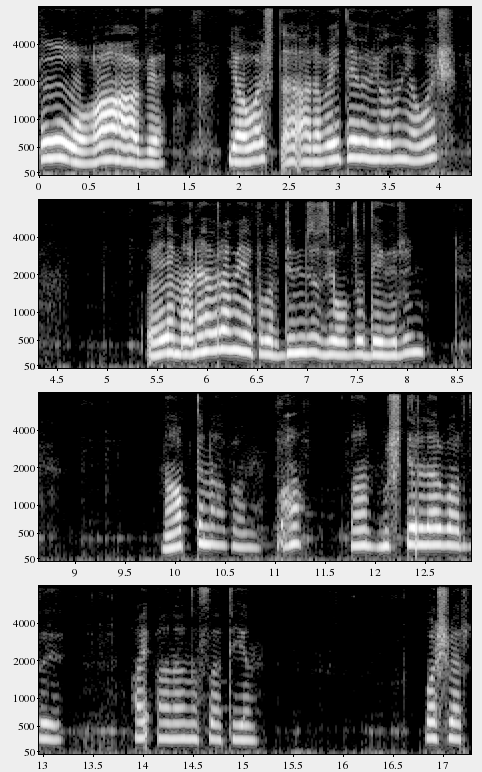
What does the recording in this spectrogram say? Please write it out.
Oo abi. Yavaş da arabayı deviriyordun yavaş. Öyle manevra mı yapılır? Dümdüz yolda devirin. Ne yaptın abi? Aha lan müşteriler vardı. Hay ananı satayım. Boş ver.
